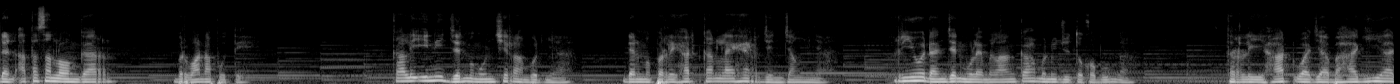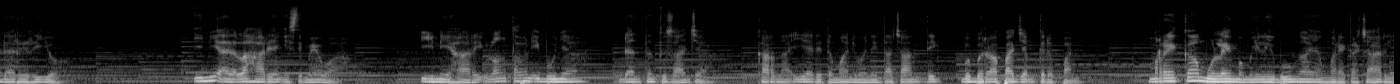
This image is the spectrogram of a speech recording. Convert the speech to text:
dan atasan longgar berwarna putih. Kali ini Jen mengunci rambutnya dan memperlihatkan leher jenjangnya. Rio dan Jen mulai melangkah menuju toko bunga. Terlihat wajah bahagia dari Rio. Ini adalah hari yang istimewa ini hari ulang tahun ibunya dan tentu saja karena ia ditemani wanita cantik beberapa jam ke depan. Mereka mulai memilih bunga yang mereka cari.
